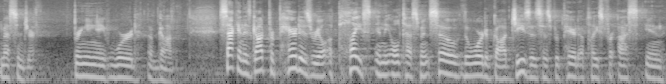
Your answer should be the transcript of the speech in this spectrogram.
Messenger, bringing a word of God. Second, as God prepared Israel a place in the Old Testament, so the Word of God, Jesus, has prepared a place for us in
